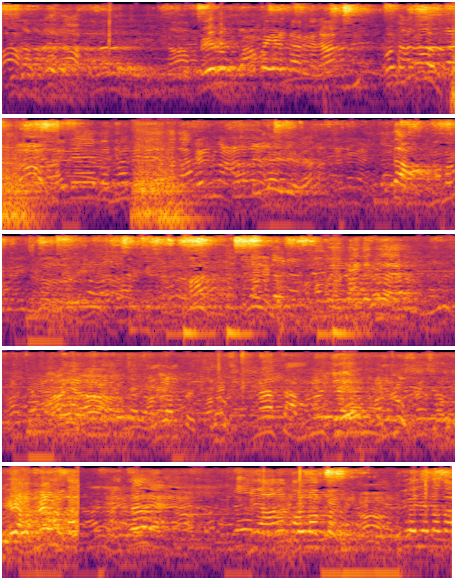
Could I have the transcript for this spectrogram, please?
నా పేరు బాబాయ్ అంటారు కదా పెళ్ళి కదా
